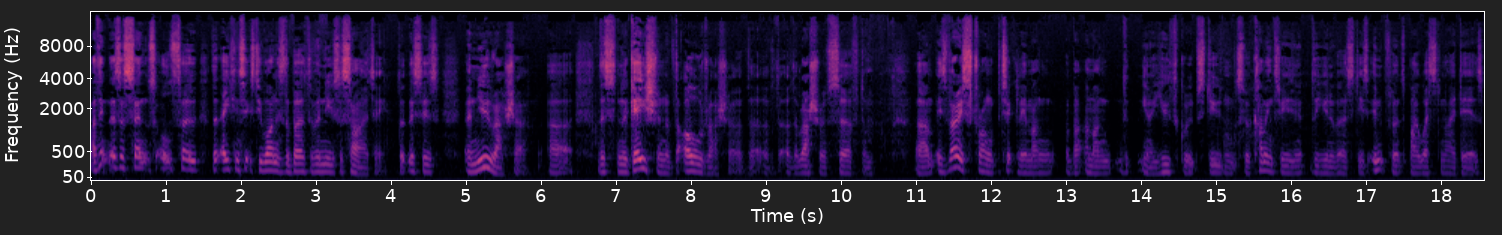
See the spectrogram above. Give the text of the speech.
I think there's a sense also that 1861 is the birth of a new society, that this is a new Russia, uh, this negation of the old Russia, of the, of the, of the Russia of serfdom um, is very strong, particularly among among you know youth group students who are coming through the universities, influenced by Western ideas,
